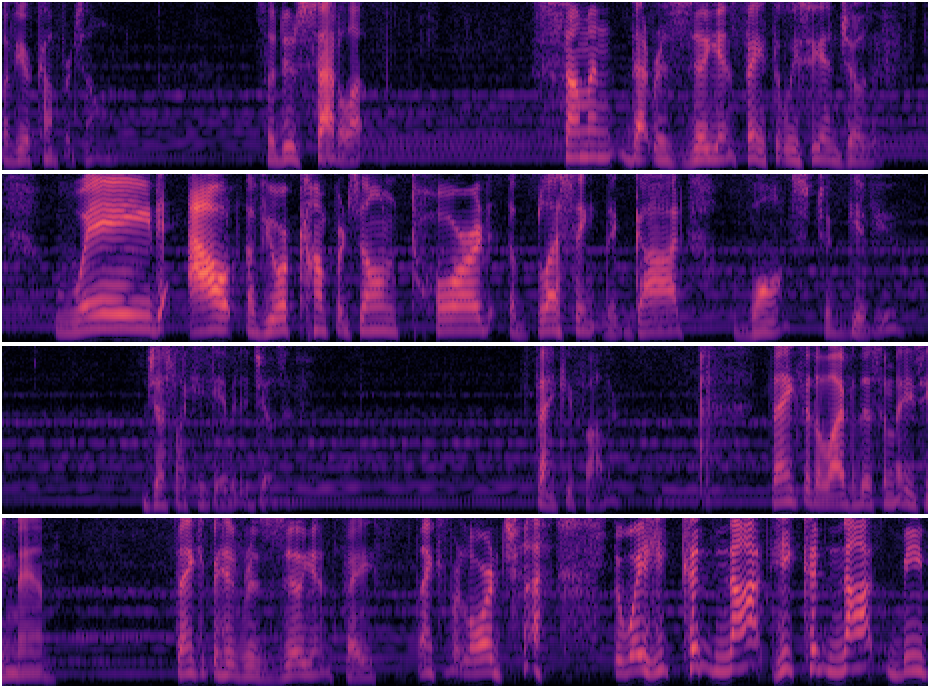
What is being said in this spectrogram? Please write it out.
of your comfort zone. So, dude, saddle up. Summon that resilient faith that we see in Joseph. Wade out of your comfort zone toward the blessing that God wants to give you, just like He gave it to Joseph. Thank you, Father. Thank you for the life of this amazing man. Thank you for his resilient faith. Thank you for Lord, the way he could not, he could not be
